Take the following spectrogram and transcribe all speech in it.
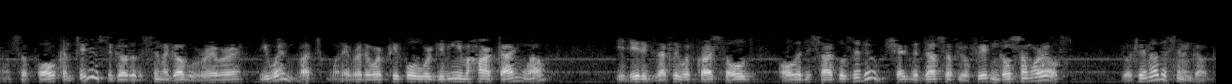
And so Paul continues to go to the synagogue wherever he went, but whenever there were people who were giving him a hard time, well, he did exactly what Christ told all the disciples to do. Shake the dust off your feet and go somewhere else. Go to another synagogue.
